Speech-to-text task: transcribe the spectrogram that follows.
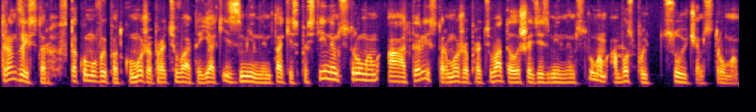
Транзистор в такому випадку може працювати як із змінним, так і з постійним струмом, а тиристор може працювати лише зі змінним струмом або з пульсуючим струмом.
